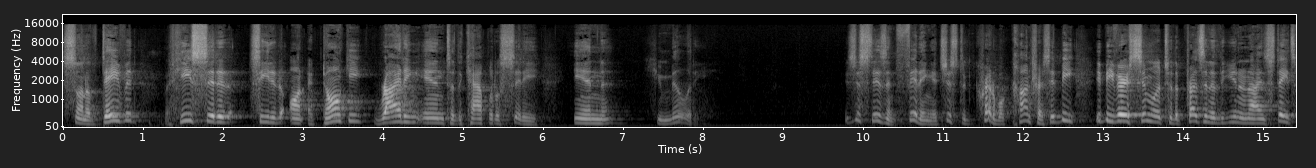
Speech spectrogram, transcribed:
son of David, but he's seated, seated on a donkey riding into the capital city in humility. It just isn't fitting. It's just incredible contrast. It'd be, it'd be very similar to the President of the United States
